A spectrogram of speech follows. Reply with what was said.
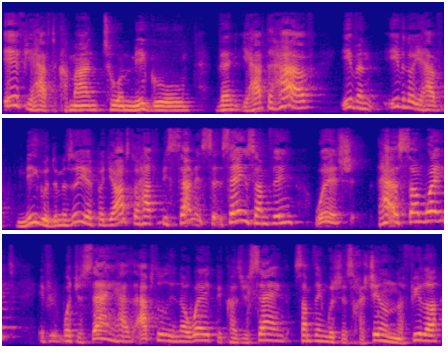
if you have to command to a migu, then you have to have even even though you have migu the mezuyah, but you also have to be saying something which has some weight. If what you're saying has absolutely no weight because you're saying something which is chashin nafila,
